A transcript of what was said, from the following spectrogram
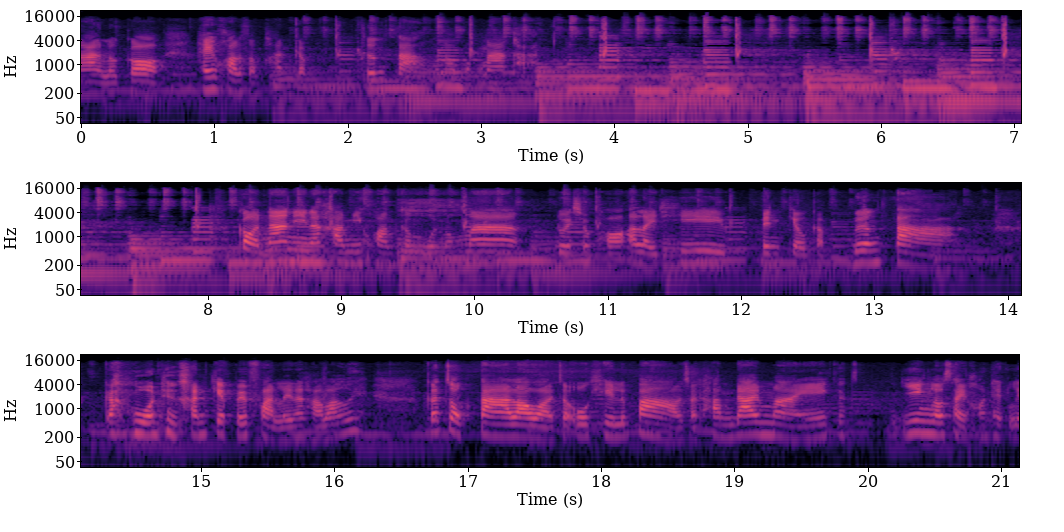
มาก แล้วก็ให้ความสำคัญกับเครื่องตาของเรามาก ๆ ค่ะ ก่อนหน้านี้นะคะมีความกังวลมากๆ โดยเฉพาะอะไรที่เป็นเกี่ยวกับเรื่องตา กังวลถึงขั้นเก็บไปฝันเลยนะคะ ว่าเฮ้ยกระจกตาเราอะจะโอเคหรือเปล่าจะทำได้ไหม ยิ่งเราใส่คอนแทคเล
